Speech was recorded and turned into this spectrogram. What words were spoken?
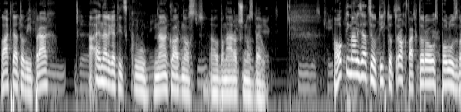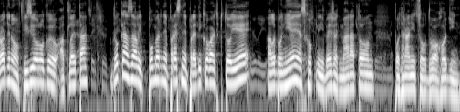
laktátový prach a energetickú nákladnosť alebo náročnosť behu. A optimalizáciou týchto troch faktorov spolu s vrodenou fyziológiou atléta dokázali pomerne presne predikovať, kto je alebo nie je schopný bežať maratón pod hranicou dvoch hodín.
